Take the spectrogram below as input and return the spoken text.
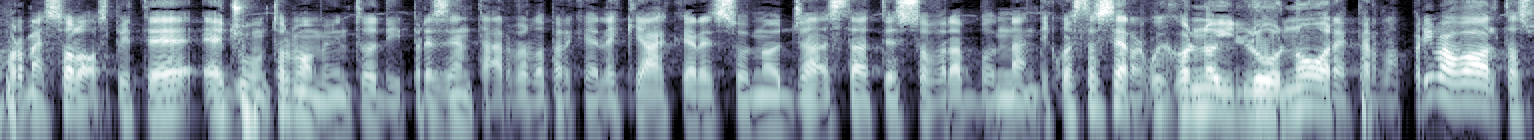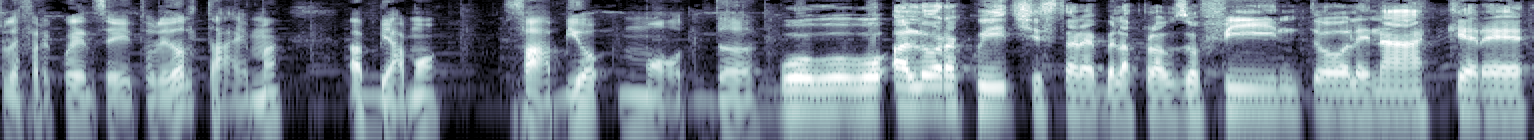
Abbiamo promesso l'ospite, è giunto il momento di presentarvelo perché le chiacchiere sono già state sovrabbondanti. Questa sera qui con noi l'onore per la prima volta sulle frequenze di del Time abbiamo Fabio Mod. Wow, wow, wow. Allora qui ci starebbe l'applauso finto, le nacchere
